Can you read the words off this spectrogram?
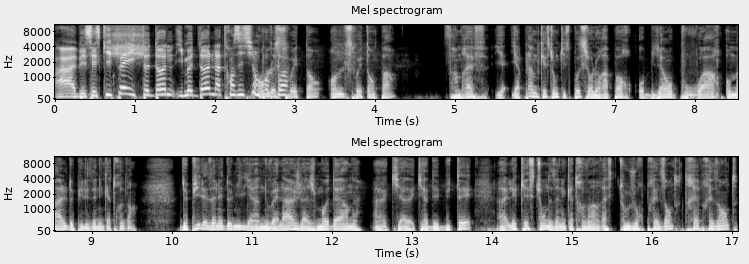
Ah, mais c'est ce qu'il fait. Il te donne, il me donne la transition en pour le toi. souhaitant, en ne le souhaitant pas. Enfin bref, il y, a- il y a plein de questions qui se posent sur le rapport au bien, au pouvoir, au mal depuis les années 80. Depuis les années 2000, il y a un nouvel âge, l'âge moderne euh, qui, a, qui a débuté. Euh, les questions des années 80 restent toujours présentes, très présentes.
